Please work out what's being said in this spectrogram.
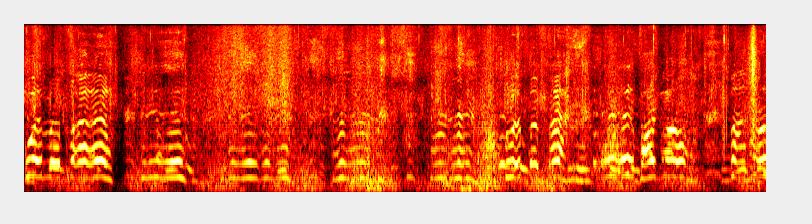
ઓય બાપા. ઓય બાપા. ભાગો ભાગો.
